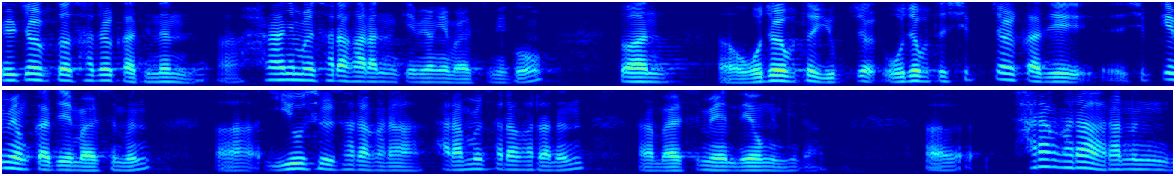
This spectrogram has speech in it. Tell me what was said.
1절부터 4절까지는 아, 하나님을 사랑하라는 계명의 말씀이고 또한 5절부터 6절, 5절부터 10절까지 10계명까지의 말씀은 아, 이웃을 사랑하라, 사람을 사랑하라는 아, 말씀의 내용입니다. 사랑하라라는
